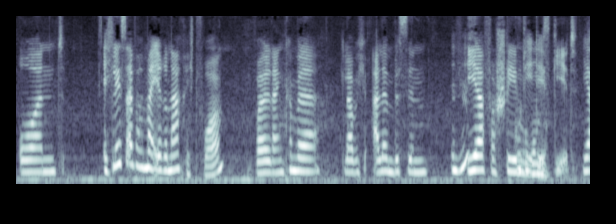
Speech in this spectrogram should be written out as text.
Und ich lese einfach mal ihre Nachricht vor, weil dann können wir, glaube ich, alle ein bisschen eher verstehen, worum es geht. Ja.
